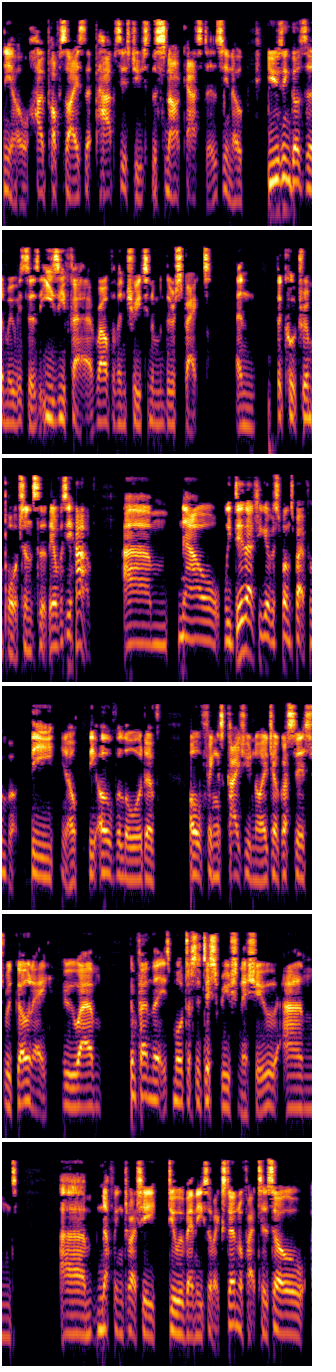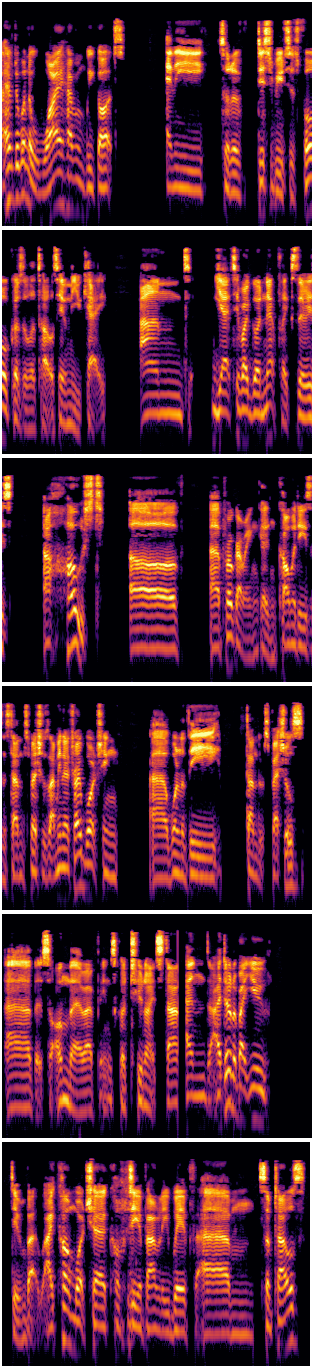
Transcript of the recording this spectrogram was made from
you know, hypothesize that perhaps it's due to the snarkcasters, you know, using Godzilla movies as easy fare rather than treating them with the respect and the cultural importance that they obviously have. Um, now, we did actually get a response back from the, you know, the overlord of all things kaiju knowledge, Augustus Rigone, who um, confirmed that it's more just a distribution issue and um, nothing to actually do with any sort of external factors. So I have to wonder why haven't we got any sort of distributors for Godzilla titles here in the UK. And yet, if I go on Netflix, there is a host of uh, programming and comedies and stand-up specials. I mean, I tried watching uh, one of the stand-up specials uh, that's on there. I think it's called Two Night Stand. And I don't know about you, Tim, but I can't watch a comedy apparently with um, subtitles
